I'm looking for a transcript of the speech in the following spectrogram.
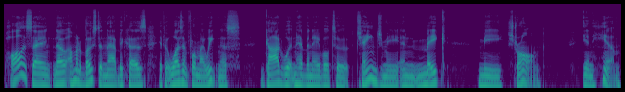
Paul is saying, "No, I'm going to boast in that because if it wasn't for my weakness, God wouldn't have been able to change me and make." Me strong in him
